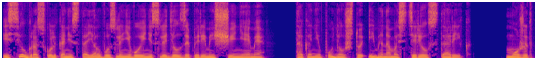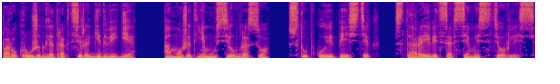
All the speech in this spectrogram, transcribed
и Силгра, сколько ни стоял возле него и не следил за перемещениями, так и не понял, что именно мастерил старик. Может, пару кружек для трактира Гедвиги, а может, ему, Силграсу, ступку и пестик. Старые ведь совсем истерлись.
